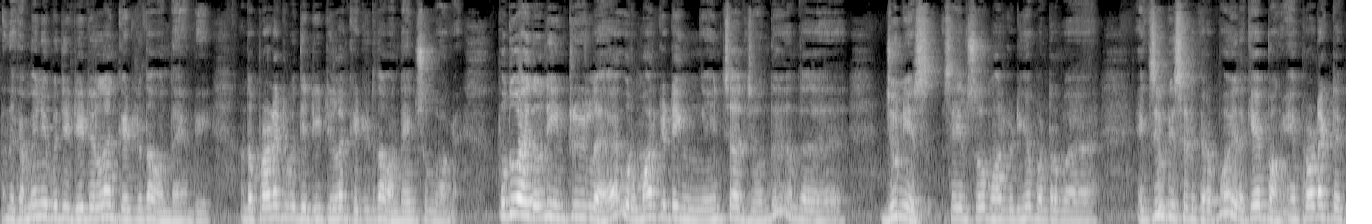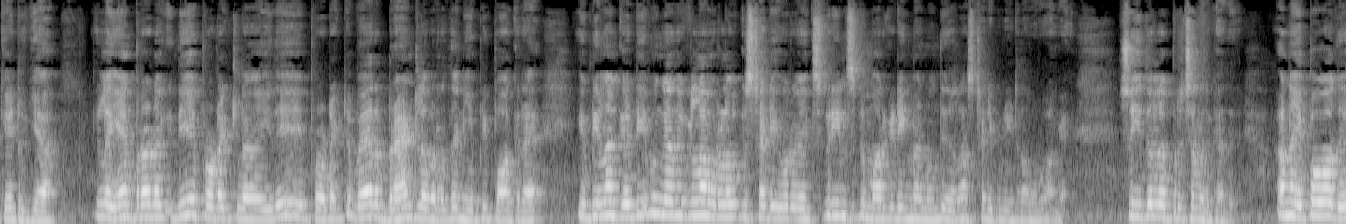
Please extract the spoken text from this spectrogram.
அந்த கம்பெனியை பற்றி டீட்டெயிலாம் கேட்டுட்டு தான் வந்தேன். அப்படி அந்த ப்ராடக்ட் பற்றி டீட்டெயிலாக கேட்டுட்டு தான் வந்தேன்னு சொல்லுவாங்க. பொதுவாக இது வந்து இன்டர்வியூவில் ஒரு மார்க்கெட்டிங் இன்சார்ஜ் வந்து அந்த ஜூனியர்ஸ் சேல்ஸோ மார்க்கெட்டிங்கோ பண்ணுற எக்ஸிக்யூட்டிவ்ஸ் எடுக்கிறப்போ இதை கேட்பாங்க. என் ப்ராடக்ட்டை கேட்டிருக்கியா? இல்லை என் ப்ராடக்ட் இதே ப்ராடக்ட்டில் இதே ப்ராடக்ட்டு வேறு பிராண்டில் வர்றதை நீ எப்படி பார்க்குற இப்படிலாம் கேட்டு இவங்க அதுக்கெல்லாம் ஓரளவுக்கு ஸ்டடி ஒரு எக்ஸ்பீரியன்ஸ்டு மார்க்கெட்டிங் மேன் வந்து இதெல்லாம் ஸ்டடி பண்ணிட்டு தான் வருவாங்க. ஸோ இதில் பிரச்சனை இருக்காது. ஆனால் எப்போவாவது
